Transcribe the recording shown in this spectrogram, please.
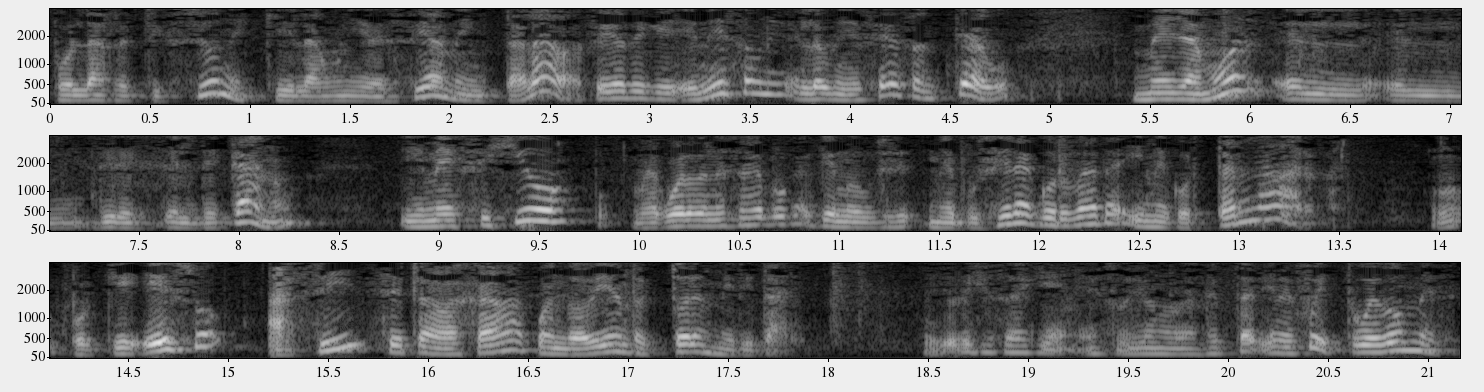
por las restricciones que la universidad me instalaba. Fíjate que en, esa, en la Universidad de Santiago me llamó el, el, decano y me exigió, me acuerdo en esa época, que me, pusiera corbata y me cortara la barba. porque eso así se trabajaba cuando habían rectores militares. Yo le dije, ¿sabes qué? Eso yo no voy a aceptar. Y me fui, tuve dos meses.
